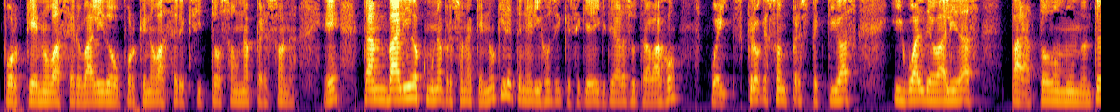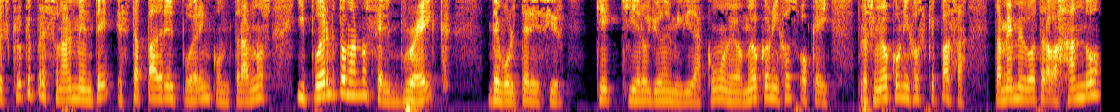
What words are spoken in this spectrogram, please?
por qué no va a ser válido o por qué no va a ser exitosa una persona. ¿eh? Tan válido como una persona que no quiere tener hijos y que se quiere quitar a su trabajo, güey, creo que son perspectivas igual de válidas para todo mundo. Entonces creo que personalmente está padre el poder encontrarnos y poder tomarnos el break de voltear y decir, ¿Qué quiero yo de mi vida? ¿Cómo me veo? ¿Me veo con hijos? Ok, pero si me veo con hijos, ¿qué pasa? ¿También me veo trabajando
